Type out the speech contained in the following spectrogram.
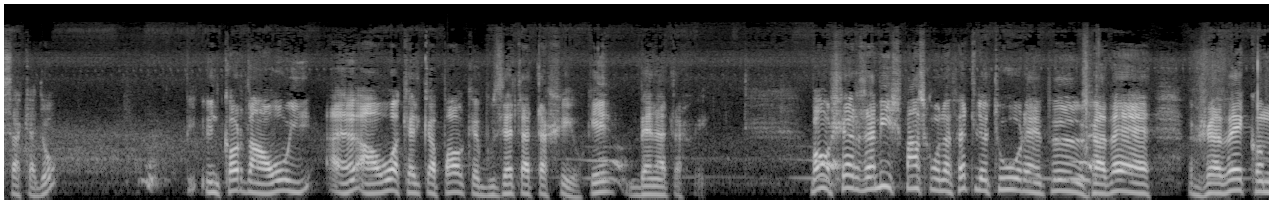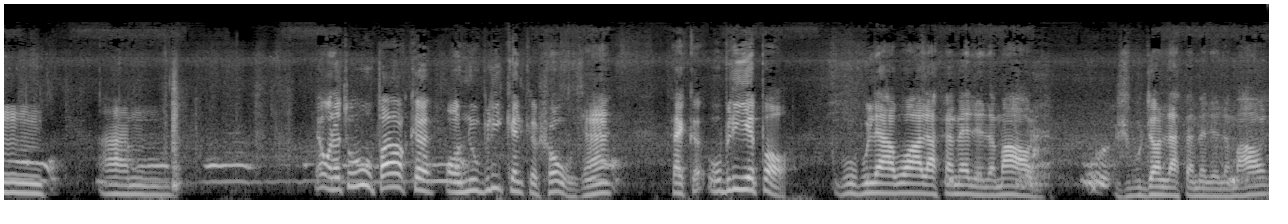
sac à dos. Puis une corde en haut, en haut à quelque part que vous êtes attaché, OK? Bien attaché. Bon, chers amis, je pense qu'on a fait le tour un peu. J'avais, j'avais comme euh, on a toujours peur qu'on oublie quelque chose, hein? Fait que, oubliez pas, vous voulez avoir la femelle et le mâle. Je vous donne la femelle et le mâle.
